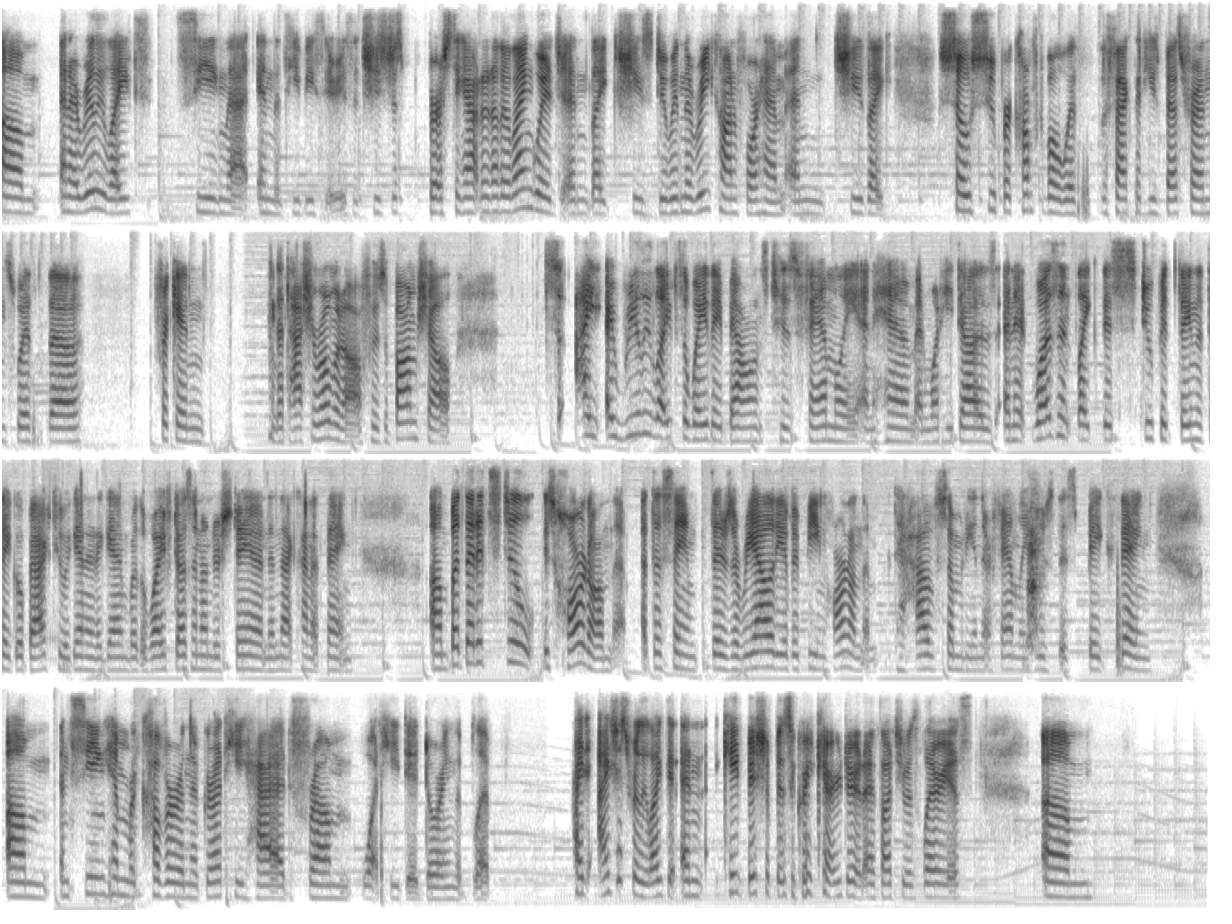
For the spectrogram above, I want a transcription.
um, and I really liked seeing that in the TV series that she's just bursting out in another language and like she's doing the recon for him and she's like so super comfortable with the fact that he's best friends with the freaking Natasha Romanoff, who's a bombshell. So I, I really liked the way they balanced his family and him and what he does. And it wasn't like this stupid thing that they go back to again and again where the wife doesn't understand and that kind of thing. Um, but that it still is hard on them. At the same there's a reality of it being hard on them to have somebody in their family who's this big thing. Um, and seeing him recover and the grit he had from what he did during the blip. I, I just really liked it and kate bishop is a great character and i thought she was hilarious. Um,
